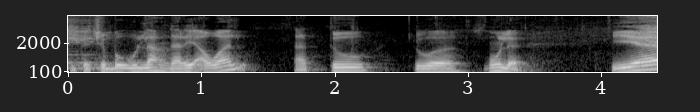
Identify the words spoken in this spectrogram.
Kita cuba ulang dari awal. Satu, dua, mula. Ya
